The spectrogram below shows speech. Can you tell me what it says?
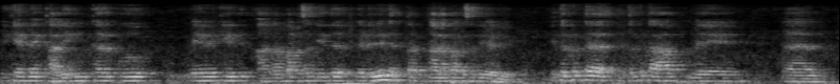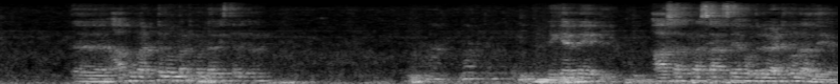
ඒ කියන්නේ කලින් කරපු මේකේදී ආනාපාන සතියද වැඩි වෙන්නේ නැත්නම් ආනාපාන සතිය වැඩි වෙන්නේ. එතකොට එතකොට ආ මේ ආපු මට්ටම මට පොඩ්ඩක් විස්තර කරන්න. ඒ කියන්නේ ආශා ප්‍රසආසය හොඳට වැටුණාද ඒක?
